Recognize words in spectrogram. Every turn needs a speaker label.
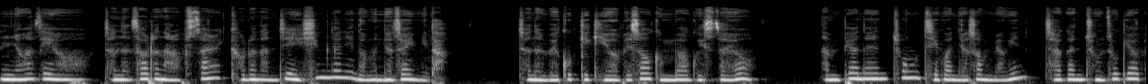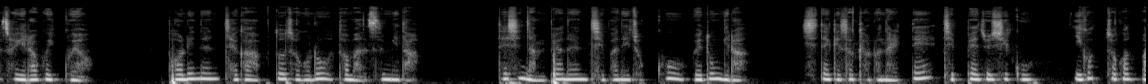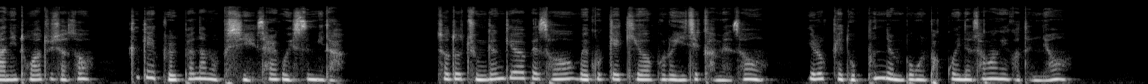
Speaker 1: 안녕하세요. 저는 39살 결혼한 지 10년이 넘은 여자입니다. 저는 외국계 기업에서 근무하고 있어요. 남편은 총 직원 6명인 작은 중소기업에서 일하고 있고요. 벌이는 제가 압도적으로 더 많습니다. 대신 남편은 집안이 좋고 외동이라 시댁에서 결혼할 때 집해주시고 이것저것 많이 도와주셔서 크게 불편함 없이 살고 있습니다. 저도 중견기업에서 외국계 기업으로 이직하면서 이렇게 높은 연봉을 받고 있는 상황이거든요.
